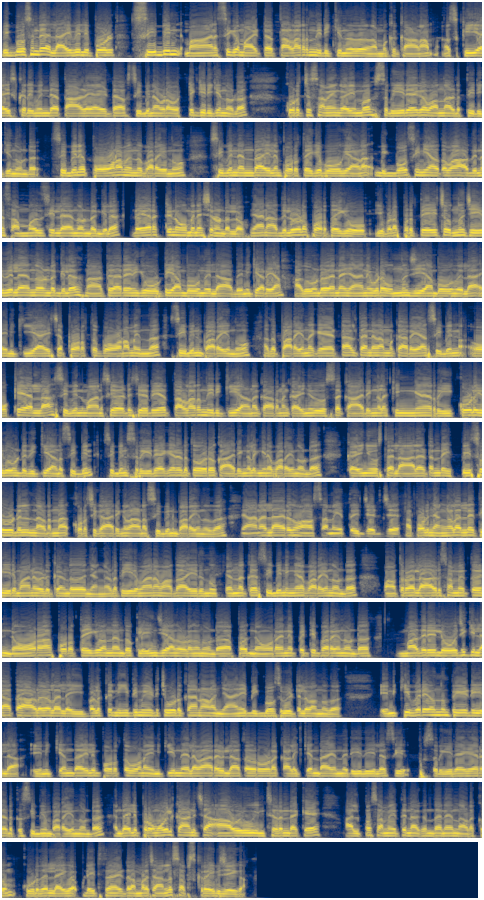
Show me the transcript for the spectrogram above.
Big ബോസിന്റെ ലൈവിൽ ഇപ്പോൾ സിബിൻ മാനസികമായിട്ട് തളർന്നിരിക്കുന്നത് നമുക്ക് കാണാം. സ്കീ ഐസ്ക്രീമിന്റെ താഴെയായിട്ട് സിബിൻ അവിടെ ഒറ്റയ്ക്ക് ഇരിക്കുന്നുണ്ട് കുറച്ച് സമയം കഴിയുമ്പോൾ ശ്രീരേഖ വന്ന് അടുത്തിരിക്കുന്നുണ്ട്. സിബിന് പോണമെന്ന് പറയുന്നു. സിബിൻ എന്തായാലും പുറത്തേക്ക് പോവുകയാണ്. ബിഗ് ബോസ് ഇനി അഥവാ അതിന് സമ്മതിച്ചില്ല എന്നുണ്ടെങ്കിൽ ഡയറക്റ്റ് നോമിനേഷൻ ഉണ്ടല്ലോ. ഞാൻ അതിലൂടെ പുറത്തേക്ക് പോകും ഇവിടെ പ്രത്യേകിച്ച് ഒന്നും ചെയ്തില്ല എന്നുണ്ടെങ്കിൽ നാട്ടുകാരെ എനിക്ക് വോട്ട് ചെയ്യാൻ പോകുന്നില്ല. അതെനിക്കറിയാം. അതുകൊണ്ട് തന്നെ ഞാൻ ഇവിടെ ഒന്നും ചെയ്യാൻ പോകുന്നില്ല. എനിക്ക് ഈ ആഴ്ച പുറത്ത് പോകണമെന്ന് സിബിൻ പറയുന്നു. അത് പറയുന്ന കേട്ടാൽ തന്നെ നമുക്കറിയാം. സിബിൻ ഓക്കെ അല്ല. സിബിൻ മാനസികമായിട്ട് ചെറിയ തളർന്നിരിക്കുകയാണ്. കാരണം കഴിഞ്ഞ ദിവസത്തെ കാര്യങ്ങളൊക്കെ ഇങ്ങനെ റീകോൾ ചെയ്തുകൊണ്ടിരിക്കുകയാണ് സിബിൻ. സിബിൻ ശ്രീരേഖയുടെ അടുത്ത് ഓരോ കാര്യങ്ങൾ ഇങ്ങനെ പറയുന്നുണ്ട്. കഴിഞ്ഞ ദിവസത്തെ ലാലേട്ടന്റെ എപ്പിസോഡിൽ നടന്ന കുറച്ച് കാര്യങ്ങളാണ് സിബിൻ പറയുന്നത്. ഞാനല്ലായിരുന്നു ആ സമയത്ത് ജഡ്ജ് അപ്പോൾ ഞങ്ങളല്ലേ തീരുമാനം എടുക്കേണ്ടത്? ഞങ്ങളുടെ തീരുമാനം അതായിരുന്നു എന്നൊക്കെ സിബിൻ ഇങ്ങനെ പറയുന്നുണ്ട്. മാത്രമല്ല ആ ഒരു സമയത്ത് നോറ പുറത്തേക്ക് വന്ന് എന്തോ ക്ലീൻ ചെയ്യാൻ തുടങ്ങുന്നുണ്ട്. അപ്പോൾ നോറേനെ പറ്റി പറയുന്നുണ്ട്. ഇമാതിരി ലോജിക് ഇല്ലാത്ത ആളുകളല്ലേ. ഇവൾക്ക് നീതി മേടിച്ചു കൊടുക്കാനാണ് ഞാൻ ഈ ബിഗ് ബോസ് വീട്ടിൽ വന്നത്. എനിക്ക് ഇവരെ ഒന്നും പേടിയില്ല. എനിക്ക് എന്തായാലും പുറത്തു പോകണം എനിക്ക് ഈ നിലവാരമില്ലാത്തവരോട് കളിക്കണ്ട എന്ന രീതിയിൽ ശ്രീരേഖയുടെ അടുത്ത് സിബിയും പറയുന്നുണ്ട്. എന്തായാലും പ്രൊമോയിൽ കാണിച്ച ആ ഒരു ഇൻസിഡന്റ് ഒക്കെ അല്പസമയത്തിനകം തന്നെ നടക്കും. കൂടുതൽ ലൈവ് അപ്ഡേറ്റ്സിനായിട്ട് നമ്മുടെ ചാനൽ സബ്സ്ക്രൈബ് ചെയ്യുക.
